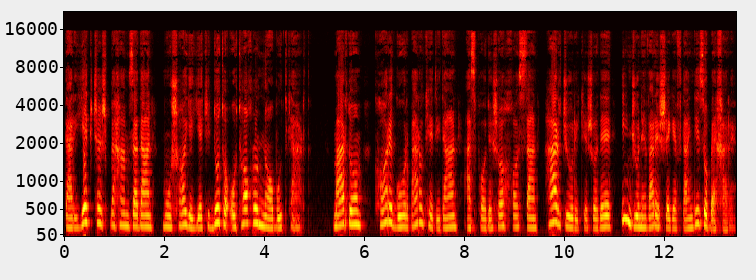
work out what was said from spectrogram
در یک چشم به هم زدن موشهای یکی دو تا اتاق رو نابود کرد. مردم کار گربه رو که دیدن از پادشاه خواستن هر جوری که شده این جونور شگفتانگیز رو بخره.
